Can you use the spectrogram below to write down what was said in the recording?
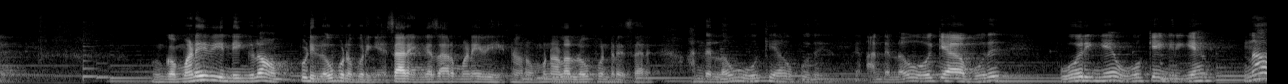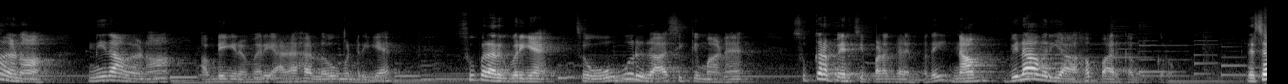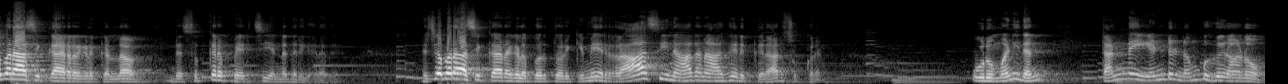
உங்கள் மனைவி நீங்களும் அப்படி லவ் பண்ண போகிறீங்க சார் எங்கே சார் மனைவி? நான் ரொம்ப நாளாக லவ் பண்ணுறேன் சார். அந்த லவ் ஓகே ஆக போகுது. அந்த லவ் ஓகே ஆக போகுது. போகிறீங்க ஓகேங்கிறீங்க என்ன வேணும். நீ தான் வேணும். அப்படிங்கிற மாதிரி அழகாக லவ் பண்ணுறீங்க சூப்பராக இருக்க போகிறீங்க ஸோ ஒவ்வொரு ராசிக்குமான சுக்கிர பயிற்சி படங்கள் என்பதை நாம் விலாவரியாக பார்க்கவிருக்கும் ரிஷபராசிக்காரர்களுக்கெல்லாம் இந்த சுக்கிர பயிற்சி என்ன தருகிறது? ரிஷபராசிக்காரர்களை பொறுத்த வரைக்குமே ராசிநாதனாக இருக்கிறார் சுக்கரன். ஒரு மனிதன் தன்னை என்று நம்புகிறானோ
